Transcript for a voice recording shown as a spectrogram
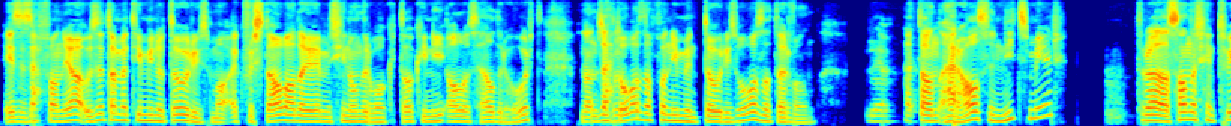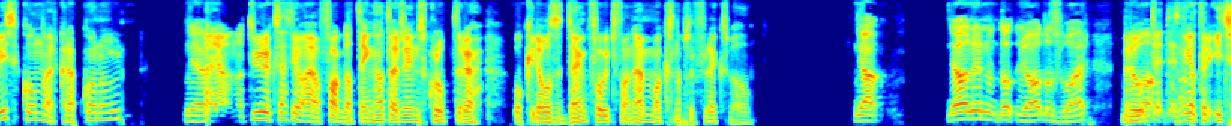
Hij ze zegt van, ja, hoe zit dat met die Minotaurus? Maar ik versta wel dat je misschien onder walkie-talkie niet alles helder hoort. En dan zegt, Mhm. wat was dat van die Minotaurus? Wat was dat daarvan? Nee. En dan herhaalt ze niets meer. Terwijl Sanders geen twee seconden naar krap kon houden. Ja. En ja, natuurlijk zegt hij, ah ja, fuck, dat ding gaat daar zijn, dus klopt terug. Oké, okay, dat was een denkfout van hem, maar ik snap zijn flex wel. Ja. Ja, nee, dat, ja, dat is waar. Ik bedoel, Maar- het is niet dat er iets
